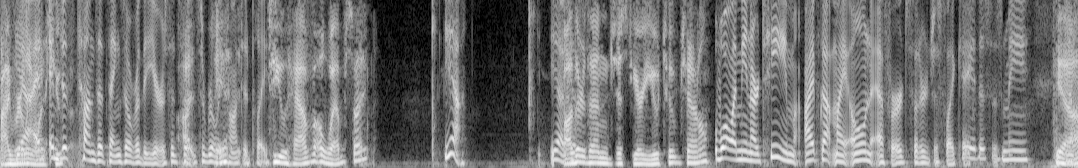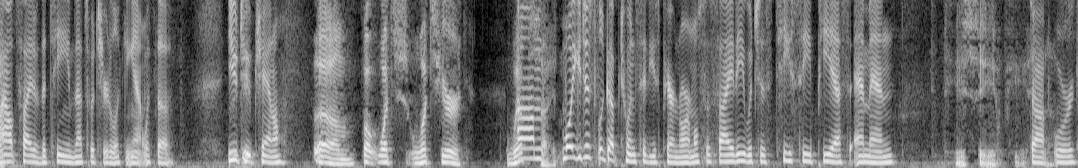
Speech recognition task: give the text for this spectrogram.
I really yeah, want and, you. and just tons of things over the years. It's a, it's a really Yeah. haunted place. Do you have a website Yeah. Yeah. other just- than just your YouTube channel? well, I mean, our team, I've got my own efforts that are just like, hey, this is me. You know, Yeah. outside of the team. That's what you're looking at with the YouTube channel. Um, but what's what's your website? Well, you just look up Twin Cities Paranormal Society, which is tcpsmn.org. TCP.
